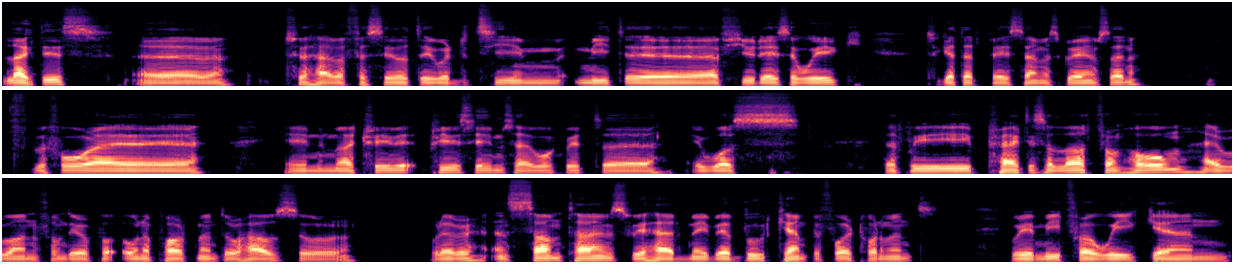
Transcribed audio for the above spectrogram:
like this uh, to have a facility where the team meet uh, a few days a week to get that face time, as Graham said. Before I, in my previous teams I worked with, uh, it was that we practice a lot from home, everyone from their own apartment or house or whatever. And sometimes we had maybe a boot camp before a tournament where we meet for a week and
